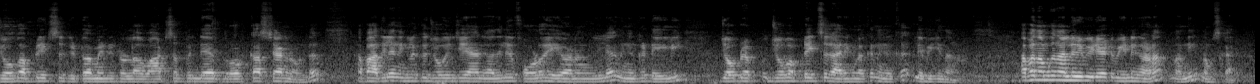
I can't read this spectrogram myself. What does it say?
ജോബ് അപ്ഡേറ്റ്സ് കിട്ടുവാൻ വേണ്ടിയിട്ടുള്ള വാട്സപ്പിന്റെ ബ്രോഡ്കാസ്റ്റ് ചാനലുണ്ട് അപ്പോൾ അതിൽ നിങ്ങൾക്ക് ജോയിൻ ചെയ്യാൻ അതിൽ ഫോളോ ചെയ്യുകയാണെങ്കിൽ നിങ്ങൾക്ക് ഡെയിലി ജോബ് ജോബ് അപ്ഡേറ്റ്സ് കാര്യങ്ങളൊക്കെ നിങ്ങൾക്ക് ലഭിക്കുന്നതാണ്. അപ്പോൾ നമുക്ക് നല്ലൊരു വീഡിയോ ആയിട്ട് വീണ്ടും കാണാം. നന്ദി നമസ്കാരം.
